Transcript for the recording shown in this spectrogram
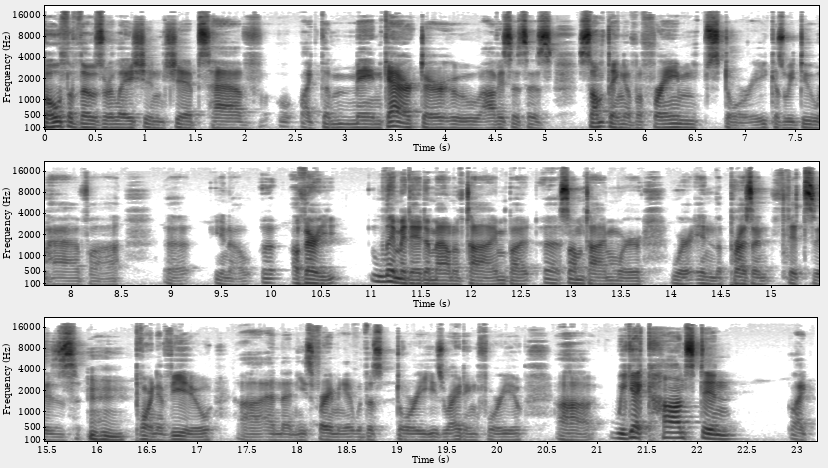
Both of those relationships have like the main character who obviously says something of a frame story because we do have, uh, uh, you know, a, a very limited amount of time, but uh, some time where we're in the present Fitz's point of view, uh, and then he's framing it with the story he's writing for you. Uh, we get constant, like,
